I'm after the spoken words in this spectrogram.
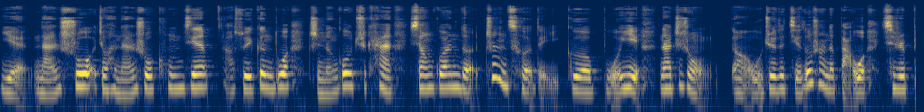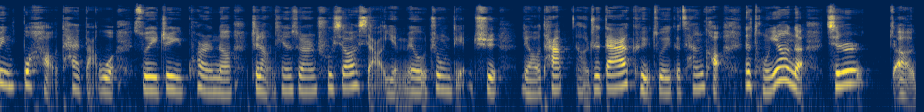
也难说，就很难说空间啊，所以更多只能够去看相关的政策的一个博弈。那这种呃，我觉得节奏上的把握其实并不好太把握，所以这一块呢，这两天虽然出消息啊，也没有重点去聊它啊，这大家可以做一个参考。那同样的，其实。呃，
